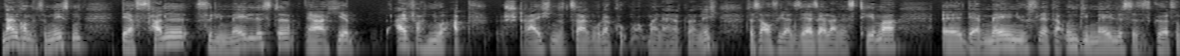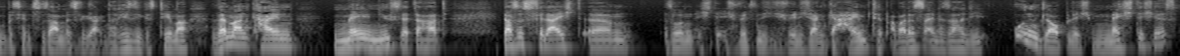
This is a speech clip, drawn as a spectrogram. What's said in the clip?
Dann kommen wir zum nächsten. Der Funnel für die Mailliste. Ja, hier einfach nur abstreichen sozusagen oder gucken, ob man hat oder nicht. Das ist auch wieder ein sehr, sehr langes Thema. Äh, der Mail-Newsletter und die Mailliste, das gehört so ein bisschen zusammen, ist wie gesagt ein riesiges Thema. Wenn man kein Mail-Newsletter hat, das ist vielleicht ähm, so ein, ich, ich, will nicht, ich will nicht sagen Geheimtipp, aber das ist eine Sache, die unglaublich mächtig ist,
